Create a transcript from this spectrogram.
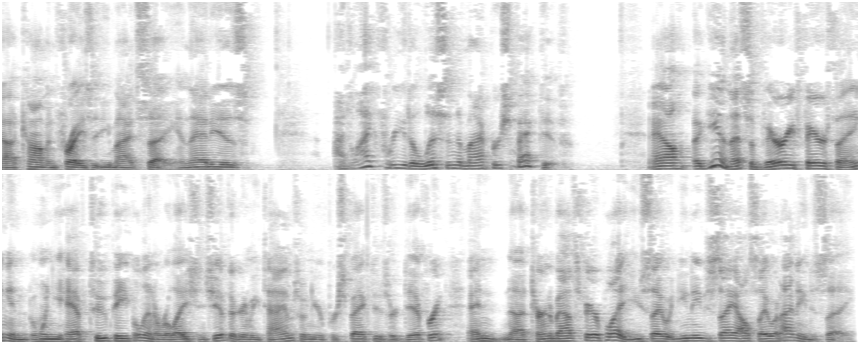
uh, common phrase that you might say, and that is, I'd like for you to listen to my perspective. Now, again, that's a very fair thing. And when you have two people in a relationship, there are going to be times when your perspectives are different and uh, turnabout's fair play. You say what you need to say. I'll say what I need to say.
